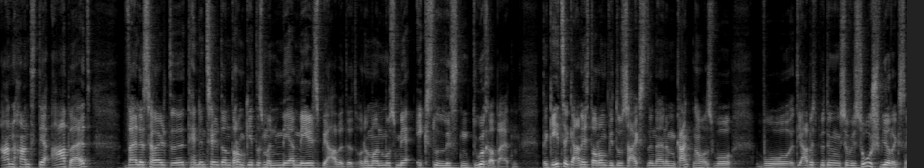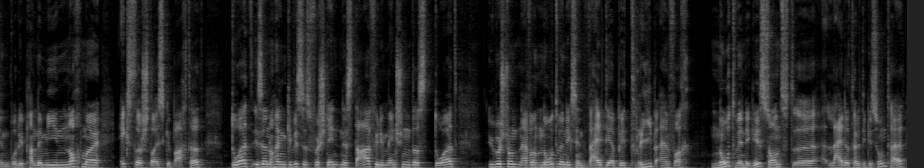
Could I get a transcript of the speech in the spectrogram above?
anhand der Arbeit, weil es halt äh, tendenziell dann darum geht, dass man mehr Mails bearbeitet oder man muss mehr Excel-Listen durcharbeiten. Da geht es ja gar nicht darum, wie du sagst, in einem Krankenhaus, wo, wo die Arbeitsbedingungen sowieso schwierig sind, wo die Pandemie nochmal extra Stress gebracht hat. Dort ist ja noch ein gewisses Verständnis da für die Menschen, dass dort Überstunden einfach notwendig sind, weil der Betrieb einfach notwendig ist, sonst äh, leidet halt die Gesundheit.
